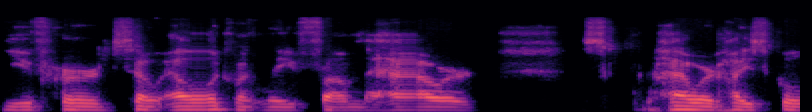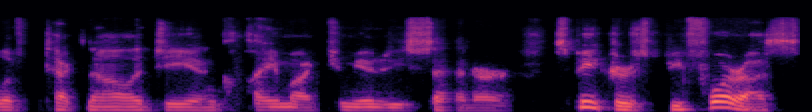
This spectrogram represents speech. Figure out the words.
you've heard so eloquently from the Howard Howard High School of Technology and Claymont Community Center speakers before us,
